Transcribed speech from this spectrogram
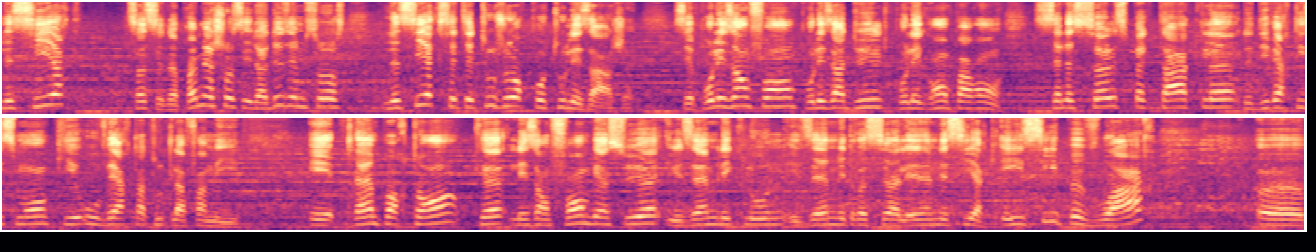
le cirque, ça c'est la première chose. Et la deuxième chose, le cirque, c'était toujours pour tous les âges. C'est pour les enfants, pour les adultes, pour les grands-parents. C'est le seul spectacle de divertissement qui est ouvert à toute la famille. Et très important que les enfants, bien sûr, ils aiment les clowns, ils aiment les dresseurs, ils aiment le cirque. Et ici, ils peuvent voir euh,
